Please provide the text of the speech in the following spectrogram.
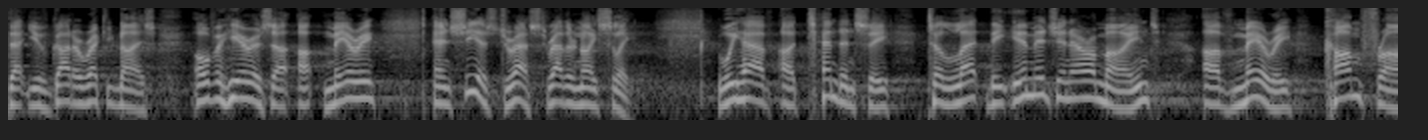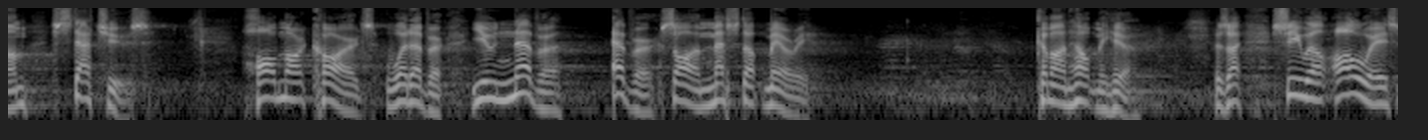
that you've got to recognize. Over here is a, a Mary, and she is dressed rather nicely. We have a tendency to let the image in our mind of Mary come from statues, Hallmark cards, whatever. You never, ever saw a messed up Mary. Come on, help me here. Because I, she will always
